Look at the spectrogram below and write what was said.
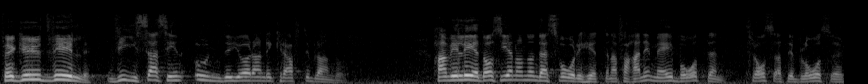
För Gud vill visa sin undergörande kraft ibland oss. Han vill leda oss genom de där svårigheterna, för han är med i båten trots att det blåser.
